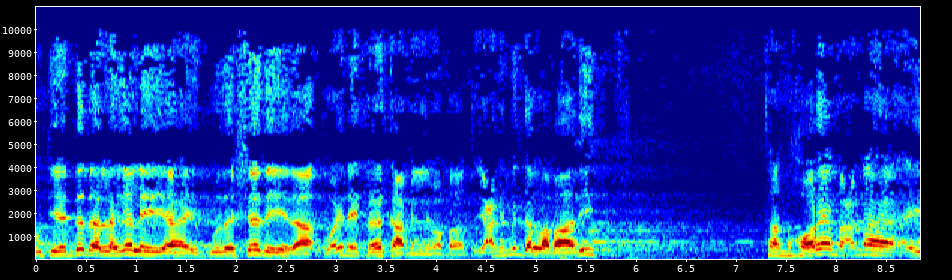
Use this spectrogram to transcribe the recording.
ujeeddada laga leeyahay gudashadeeda waa inay kaga kaamilnimo badantay. Yacni midda labaadi tan hore macnaha ay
